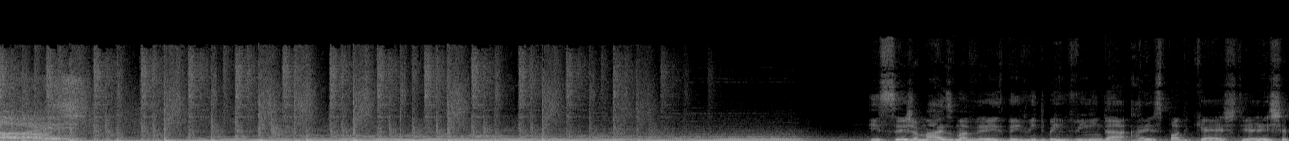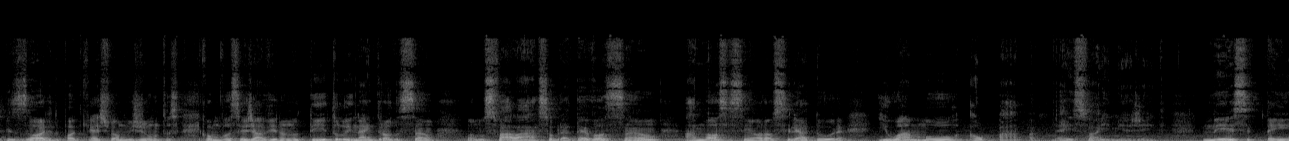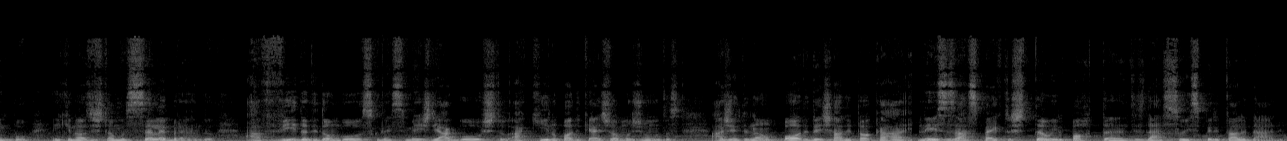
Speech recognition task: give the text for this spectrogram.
E seja mais uma vez bem-vindo e bem-vinda a esse podcast, a este episódio do podcast Vamos Juntos. Como vocês já viram no título e na introdução, vamos falar sobre a devoção à Nossa Senhora Auxiliadora e o amor ao Papa. É isso aí, minha gente. Nesse tempo em que nós estamos celebrando a vida de Dom Bosco nesse mês de agosto, aqui no podcast Vamos Juntos, a gente não pode deixar de tocar nesses aspectos tão importantes da sua espiritualidade.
